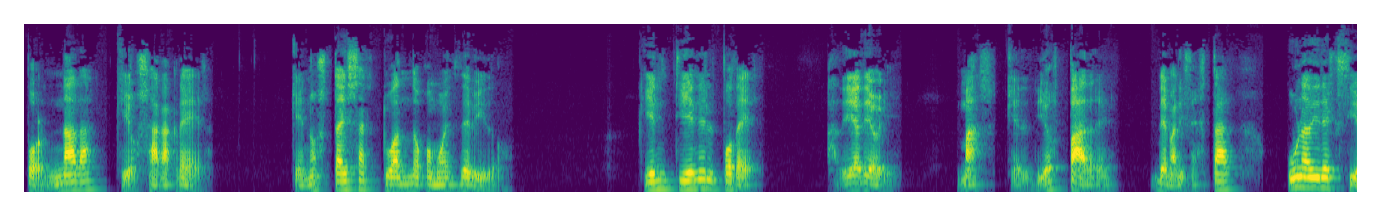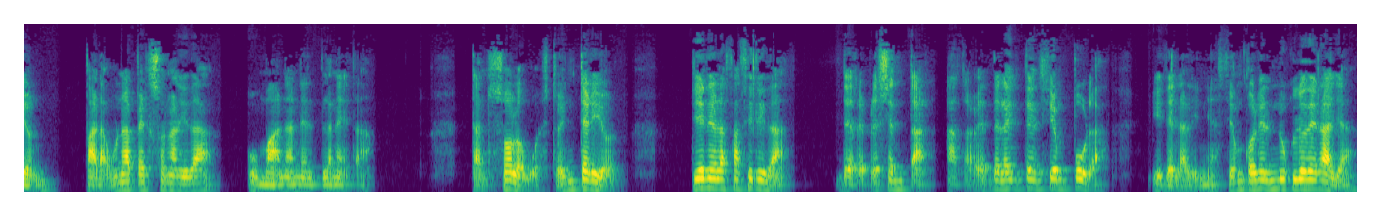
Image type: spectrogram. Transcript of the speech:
por nada que os haga creer que no estáis actuando como es debido. ¿Quién tiene el poder, a día de hoy, más que el Dios Padre, de manifestar una dirección para una personalidad humana en el planeta? Tan solo vuestro interior tiene la facilidad de representar a través de la intención pura y de la alineación con el núcleo de Gaia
